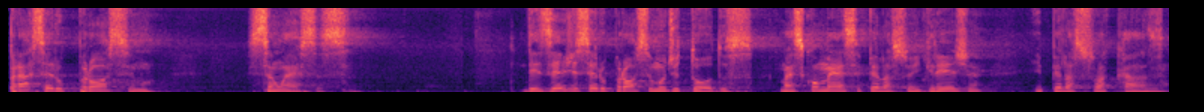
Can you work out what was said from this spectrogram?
para ser o próximo são essas. Deseje ser o próximo de todos, mas comece pela sua igreja e pela sua casa.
